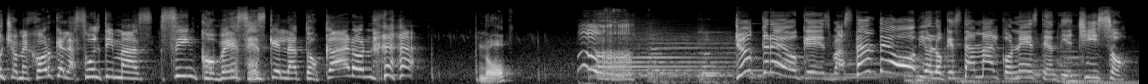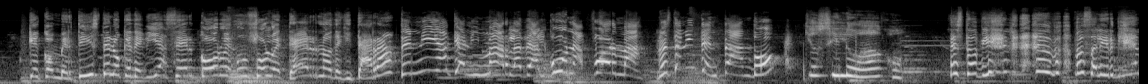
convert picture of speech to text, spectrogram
mucho mejor que las últimas cinco veces que la tocaron. No. Yo creo que es bastante obvio lo que está mal con este antihechizo. ¿Que convertiste lo que debía ser coro en un solo eterno de guitarra? Tenía que animarla de alguna forma. ¿Lo están intentando? Yo sí lo hago. Está bien, va a salir bien.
